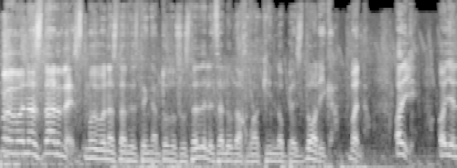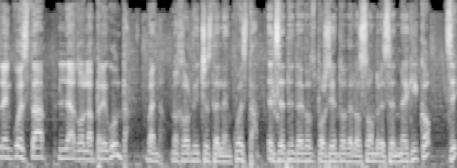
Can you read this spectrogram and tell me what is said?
Muy buenas tardes, muy buenas tardes tengan todos ustedes. Les saluda Joaquín López Dóriga. Bueno, oye, hoy en la encuesta le hago la pregunta. Bueno, mejor dicho, esta es la encuesta. El 72% de los hombres en México, sí,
